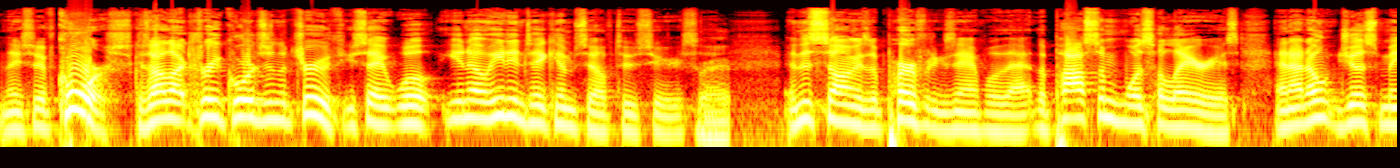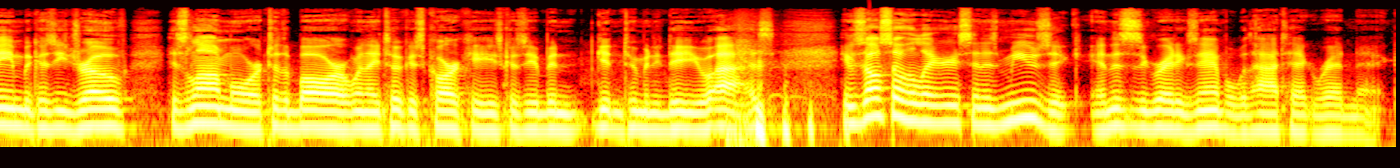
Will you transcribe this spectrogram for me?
And they say, of course, because I like three chords and the truth. You say, well, you know, he didn't take himself too seriously. Right. And this song is a perfect example of that. The possum was hilarious. And I don't just mean because he drove his lawnmower to the bar when they took his car keys because he had been getting too many DUIs. he was also hilarious in his music. And this is a great example with High Tech Redneck.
